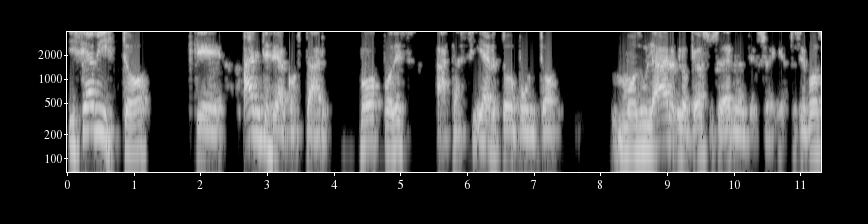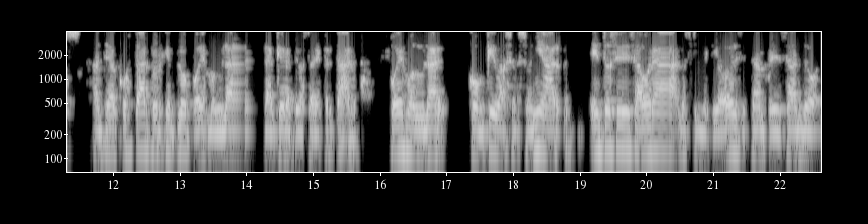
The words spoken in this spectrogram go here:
Y se ha visto que antes de acostar, vos podés hasta cierto punto modular lo que va a suceder durante el sueño. Entonces vos, antes de acostar, por ejemplo, podés modular a qué hora te vas a despertar, podés modular con qué vas a soñar. Entonces ahora los investigadores están pensando,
